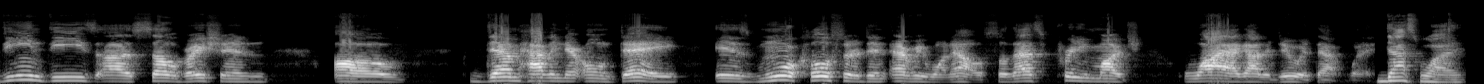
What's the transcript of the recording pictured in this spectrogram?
D&D's uh, celebration of them having their own day is more closer than everyone else. So that's pretty much why I got to do it that way. That's why.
